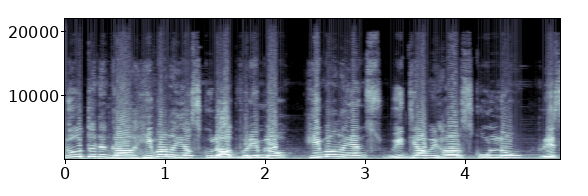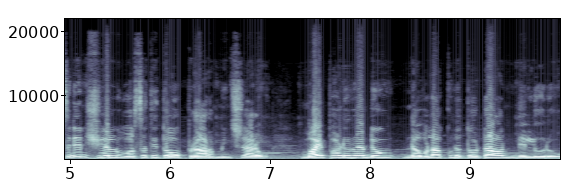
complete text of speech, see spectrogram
నూతనంగా హిమాలయ స్కూల్ ఆధ్వర్యంలో హిమాలయన్స్ విద్యా విహార్ స్కూల్ను రెసిడెన్షియల్ వసతితో ప్రారంభించారు. మైపాడు రోడ్డు నవలాకుల తోట నెల్లూరు.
